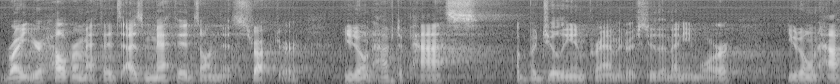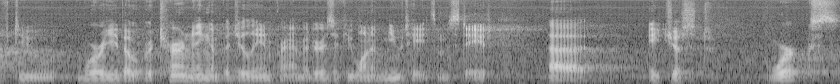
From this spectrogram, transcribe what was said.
write your helper methods as methods on this structure. You don't have to pass a bajillion parameters to them anymore. You don't have to worry about returning a bajillion parameters if you want to mutate some state. Uh, it just works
